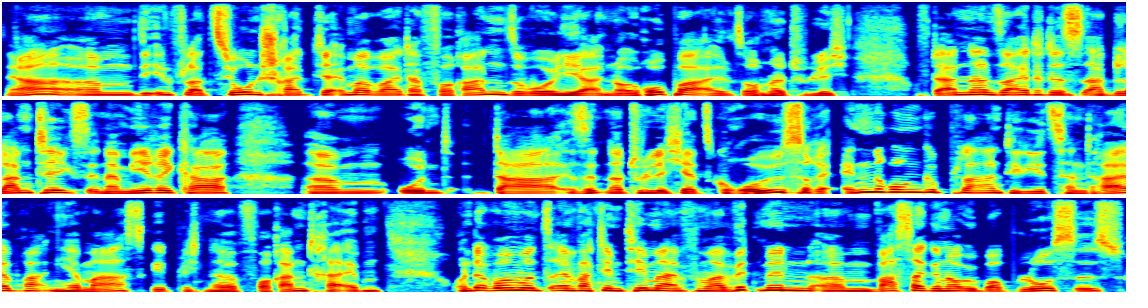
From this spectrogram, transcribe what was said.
Ja, ähm, die Inflation schreitet ja immer weiter voran, sowohl hier in Europa als auch natürlich auf der anderen Seite des Atlantiks in Amerika. Ähm, und da sind natürlich jetzt größere Änderungen geplant, die die Zentralbanken hier maßgeblich vorantreiben. Und da wollen wir uns einfach dem Thema einfach mal widmen, ähm, was da genau überhaupt los ist,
